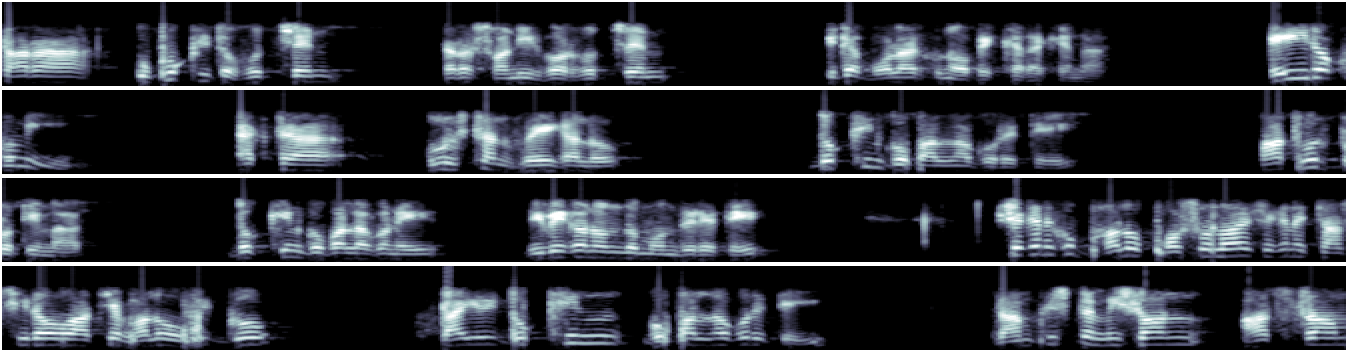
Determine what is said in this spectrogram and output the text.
তারা উপকৃত হচ্ছেন, তারা স্বনির্ভর হচ্ছেন, এটা বলার কোনো অপেক্ষা রাখে না। এই রকমই একটা অনুষ্ঠান হয়ে গেল দক্ষিণ গোপালনগরেতে পাথর প্রতিমার দক্ষিণ গোপালনগরে বিবেকানন্দ মন্দিরেতে। সেখানে খুব ভালো ফসল হয়, সেখানে চাষিরাও আছে, ভালো অভিজ্ঞ। তাই ওই দক্ষিণ গোপালনগরেতেই রামকৃষ্ণ মিশন আশ্রম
